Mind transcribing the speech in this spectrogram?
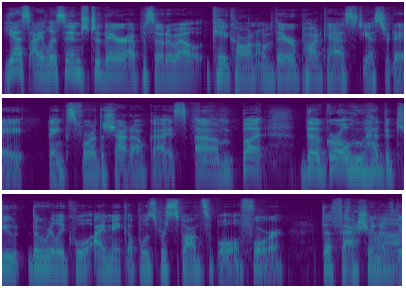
Yes, I listened to their episode about KCON of their podcast yesterday. Thanks for the shout out, guys. Um, but the girl who had the cute, the really cool eye makeup was responsible for the fashion of the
